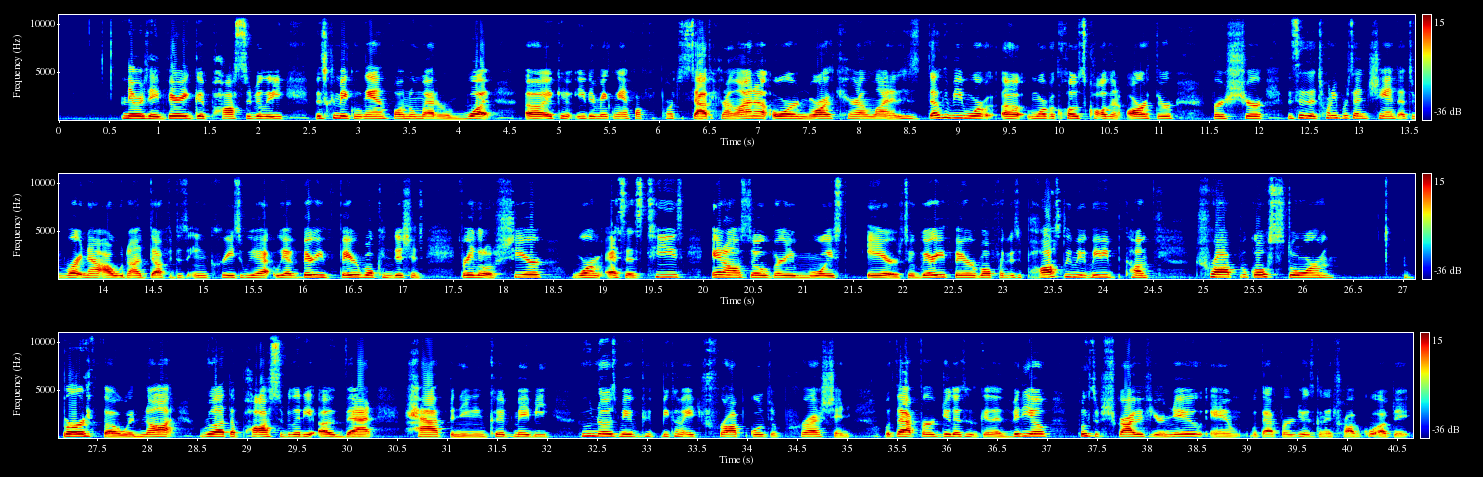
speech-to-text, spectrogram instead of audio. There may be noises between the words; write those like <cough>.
there is a very good possibility this can make landfall no matter what. Uh, it can either make landfall for parts of South Carolina or North Carolina. This is definitely be more uh, more of a close call than Arthur for sure. This is a 20% chance. As of right now, I would not doubt if this increase. We have we have very favorable conditions, very little shear, warm SSTs, and also very moist air. So very favorable for this possibly maybe become tropical storm Bertha would not rule out the possibility of that happening and could maybe, who knows, maybe become a tropical depression. Without further ado, let's look at the video. Please subscribe if you're new, and without further ado, let's get a tropical update.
